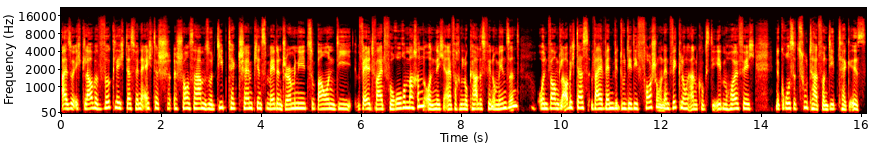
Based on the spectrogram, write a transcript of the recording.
Also ich glaube wirklich, dass wir eine echte Chance haben, so Deep Tech Champions Made in Germany zu bauen, die weltweit Furore machen und nicht einfach ein lokales Phänomen sind. Und warum glaube ich das? Weil wenn du dir die Forschung und Entwicklung anguckst, die eben häufig eine große Zutat von Deep Tech ist,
